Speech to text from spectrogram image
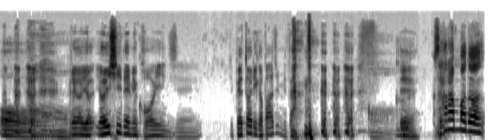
그래가 10시 되면 거의 이제 배터리가 빠집니다. 어, 네. 사람마다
